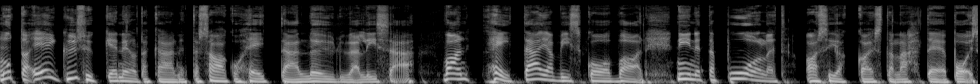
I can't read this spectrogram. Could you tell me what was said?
mutta ei kysy keneltäkään, että saako heittää löylyä lisää, vaan heittää ja viskoo vaan, niin että puolet asiakkaista lähtee pois.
